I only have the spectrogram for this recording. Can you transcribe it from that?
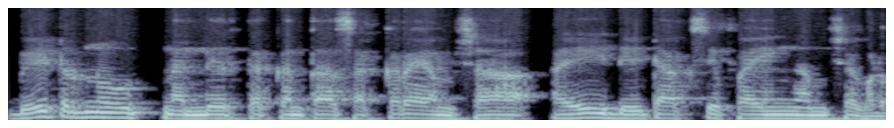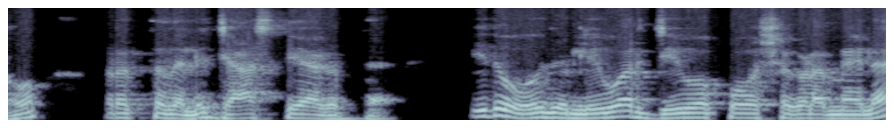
ಬೀಟ್ರೂಟ್ ನಲ್ಲಿರ್ತಕ್ಕಂಥ ಸಕ್ಕರೆ ಅಂಶ ಐ ಡಿಟಾಕ್ಸಿಫೈಯಿಂಗ್ ಅಂಶಗಳು ರಕ್ತದಲ್ಲಿ ಜಾಸ್ತಿ ಆಗುತ್ತೆ. ಇದು ಲಿವರ್ ಜೀವಕೋಶಗಳ ಮೇಲೆ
